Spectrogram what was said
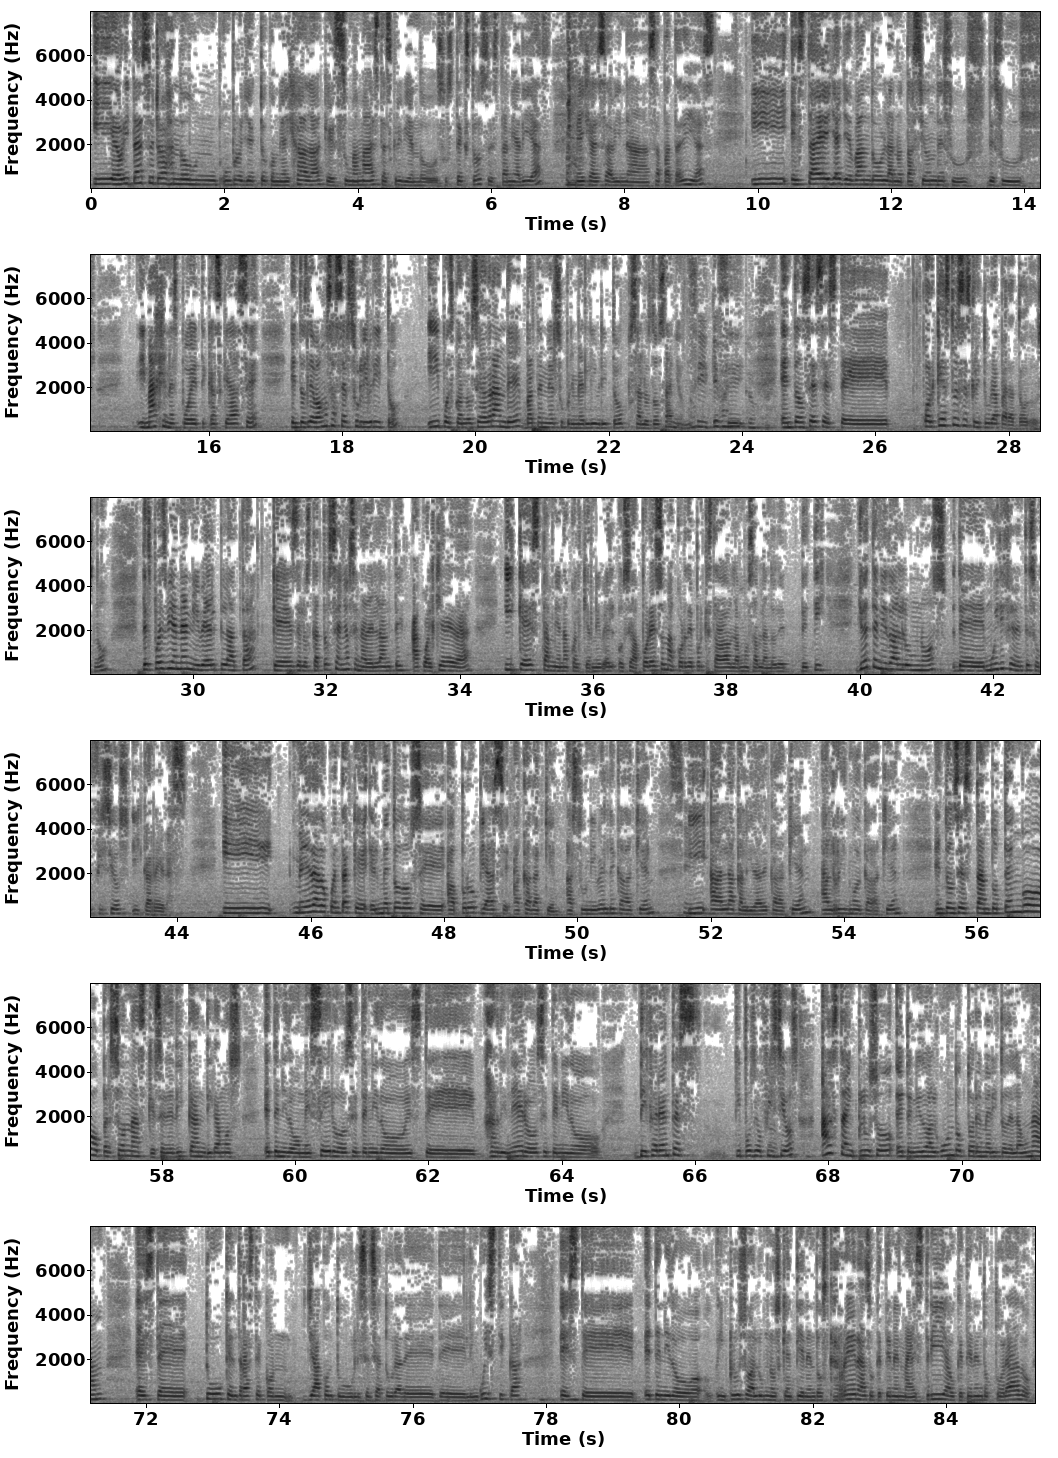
Y ahorita estoy trabajando un, un proyecto con mi ahijada, que su mamá está escribiendo sus textos, es Tania Díaz, mi hija es Sabina Zapata Díaz, y está ella llevando la anotación de sus, de sus imágenes poéticas que hace, entonces le vamos a hacer su librito y pues cuando sea grande va a tener su primer librito pues a los dos años, ¿no? Sí, qué bonito. Entonces, este, porque esto es escritura para todos, ¿no? Después viene nivel plata, que es de los 14 años en adelante a cualquier edad y que es también a cualquier nivel. O sea, por eso me acordé porque estaba, hablamos hablando de, de ti. Yo he tenido alumnos de muy diferentes oficios y carreras. Y me he dado cuenta que el método se apropia a cada quien, a su nivel de cada quien Sí. y a la calidad de cada quien, al ritmo de cada quien. Entonces, tanto tengo personas que se dedican, digamos, he tenido meseros, he tenido este jardineros, he tenido diferentes tipos de oficios, hasta incluso he tenido algún doctor emérito de la UNAM, este, tú que entraste con ya con tu licenciatura de, de lingüística, este, he tenido incluso alumnos que tienen dos carreras o que tienen maestría o que tienen doctorado.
